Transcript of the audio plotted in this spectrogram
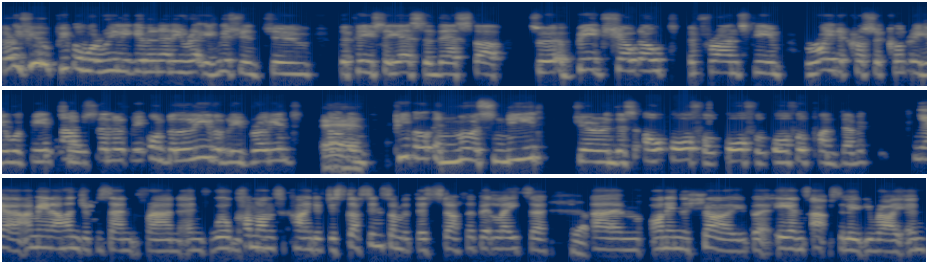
very few people were really given any recognition to the PCS and their staff. So a big shout out to Fran's team right across the country who have been absolutely unbelievably brilliant, helping people in most need during this awful, awful, awful pandemic. Yeah, I mean, 100%, Fran. And we'll come on to kind of discussing some of this stuff a bit later yeah. um, on in the show. But Ian's absolutely right. And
